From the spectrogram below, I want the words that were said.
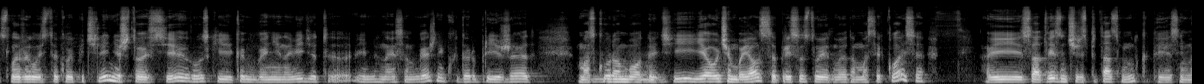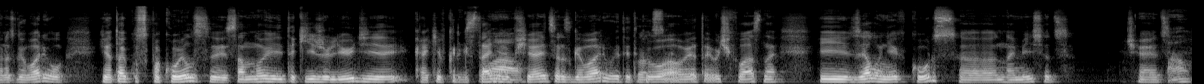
сложилось такое впечатление, что все русские как бы ненавидят э, именно СНГшников, которые приезжают в Москву mm-hmm. работать. И я очень боялся присутствовать в этом мастер-классе. И, соответственно, через 15 минут, когда я с ними разговаривал, я так успокоился, и со мной такие же люди, как и в Кыргызстане, вау. общаются, разговаривают, и такой, вау, это очень классно. И взял у них курс э, на месяц, получается. Вау.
